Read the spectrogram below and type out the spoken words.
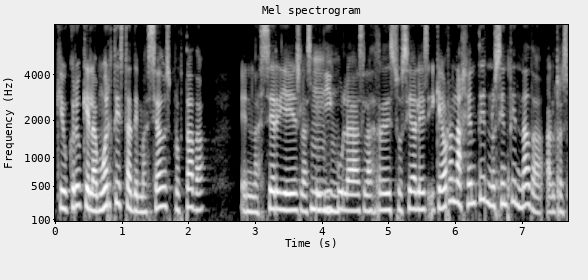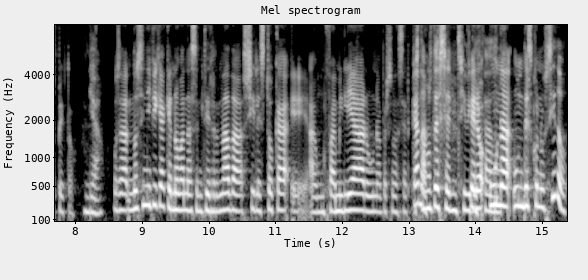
que yo creo que la muerte está demasiado explotada en las series, las películas, las redes sociales y que ahora la gente no siente nada al respecto. Ya. O sea, no significa que no van a sentir nada si les toca eh, a un familiar o una persona cercana, Estamos pero desensibilizados. una, un desconocido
